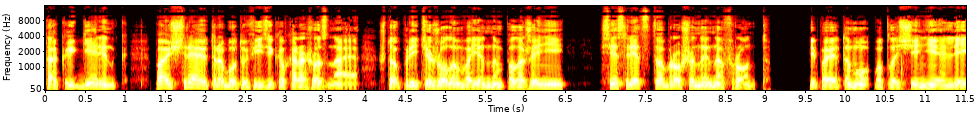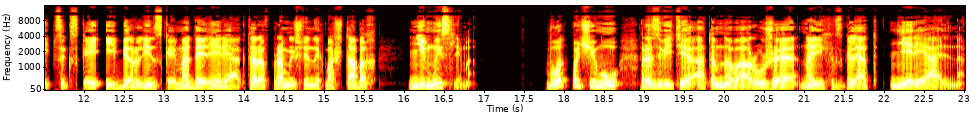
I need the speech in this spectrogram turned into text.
так и Геринг поощряют работу физиков, хорошо зная, что при тяжелом военном положении все средства брошены на фронт и поэтому воплощение лейпцигской и берлинской модели реактора в промышленных масштабах немыслимо. Вот почему развитие атомного оружия, на их взгляд, нереально.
